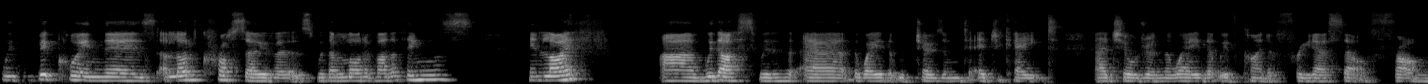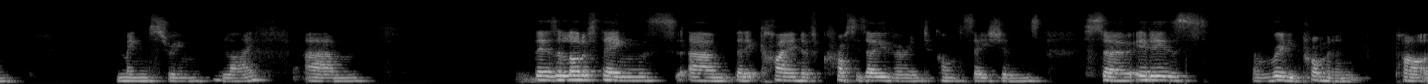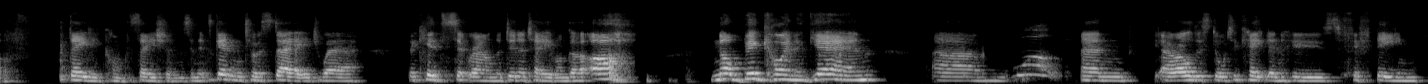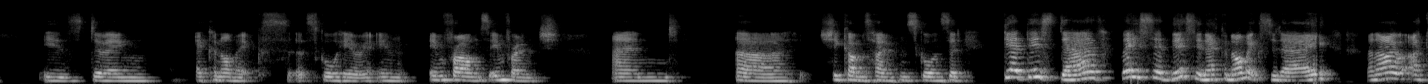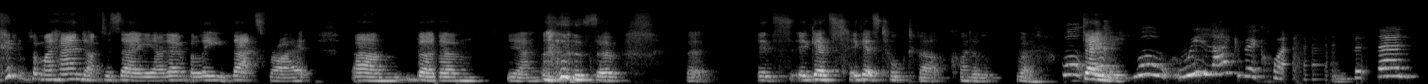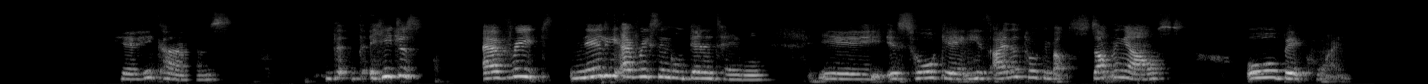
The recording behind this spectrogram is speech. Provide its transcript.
with bitcoin there's a lot of crossovers with a lot of other things in life uh, with us with uh, the way that we've chosen to educate our children the way that we've kind of freed ourselves from mainstream life. Um, there's a lot of things um, that it kind of crosses over into conversations. So it is a really prominent part of daily conversations. And it's getting to a stage where the kids sit around the dinner table and go, oh, not Bitcoin again. Um, and our oldest daughter, Caitlin, who's 15, is doing economics at school here in, in France, in French. And uh, she comes home from school and said, Get this, Dad. They said this in economics today. And I, I couldn't put my hand up to say, I don't believe that's right. Um, but um, yeah, so but it's it gets it gets talked about quite a well, Well, daily. well, we like Bitcoin, but then here he comes. Th- th- he just every nearly every single dinner table he is talking. He's either talking about something else or Bitcoin.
